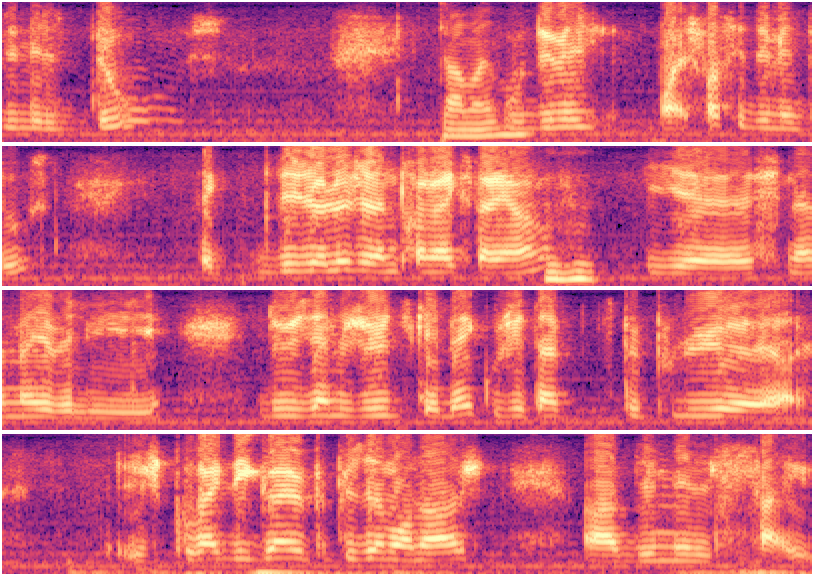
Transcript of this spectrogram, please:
2012 Quand même. ou 2000, ouais, je pense que c'est 2012. déjà là, j'avais une première expérience. Mhm. Puis euh, finalement, il y avait les deuxièmes Jeux du Québec où j'étais un petit peu plus. euh, je courais avec des gars un peu plus de mon âge en 2016.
